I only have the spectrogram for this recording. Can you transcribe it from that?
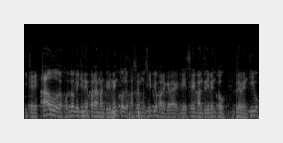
y que el Estado, los fondos que tienen para mantenimiento, le pasen al municipio para que de ese mantenimiento preventivo.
